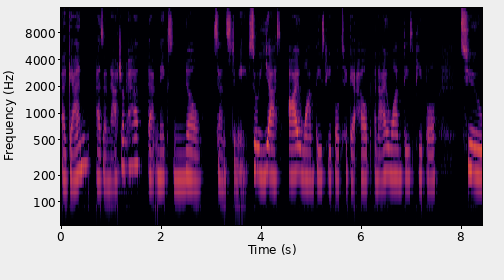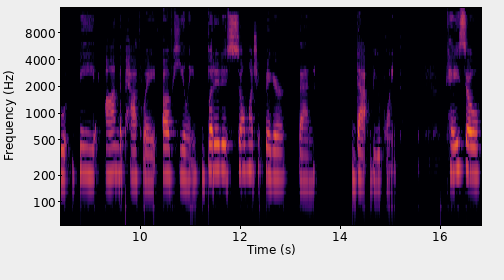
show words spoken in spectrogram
Again, as a naturopath, that makes no sense to me. So, yes, I want these people to get help and I want these people to be on the pathway of healing, but it is so much bigger than that viewpoint. Okay, so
